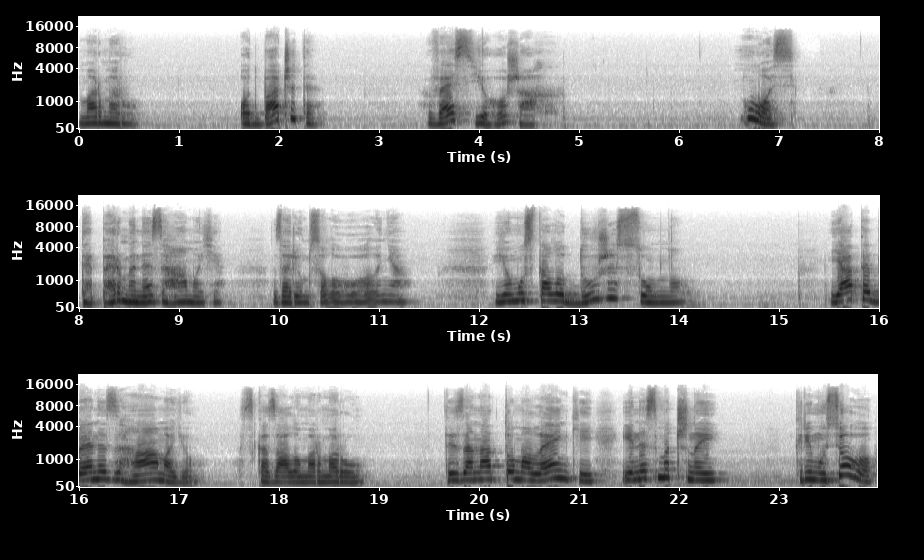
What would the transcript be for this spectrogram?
мармару. От бачите, весь його жах. Ну ось, тепер мене згамає, зарюмсало гуголеня. Йому стало дуже сумно. Я тебе не згамаю, сказало мармару. Ти занадто маленький і несмачний. Крім усього,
